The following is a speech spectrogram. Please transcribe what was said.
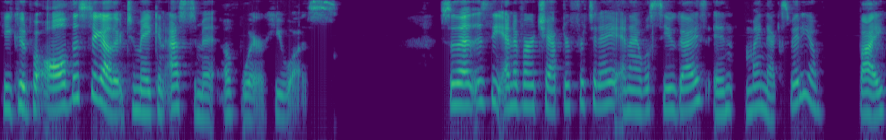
He could put all this together to make an estimate of where he was. So that is the end of our chapter for today, and I will see you guys in my next video. Bye.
